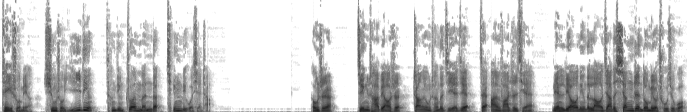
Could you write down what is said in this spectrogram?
这说明凶手一定曾经专门的清理过现场。同时，警察表示，张永成的姐姐在案发之前连辽宁的老家的乡镇都没有出去过，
